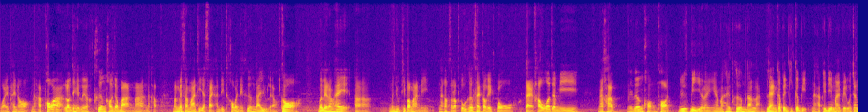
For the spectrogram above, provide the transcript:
ไว้ภายนอกนะครับเพราะว่าเราจะเห็นเลยว่าเครื่องเขาจะบางมากนะครับมันไม่สามารถที่จะใส่ฮาร์ดดิสก์เข้าไปในเครื่องได้อยู่แล้ว ก็มันเลยทำให้อ่ามันอยู่ที่ประมาณนี้นะครับสำหรับตัวเครื่อง Z9X Pro แต่เขาก็จะมี นะครับในเรื่องของพอร์ต USB อะไรเงี้ยมาให้เพิ่มด้านหลัง แลนก็เป็นกิกะบิตนะครับ HDMI เป็นเวอร์ชัน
